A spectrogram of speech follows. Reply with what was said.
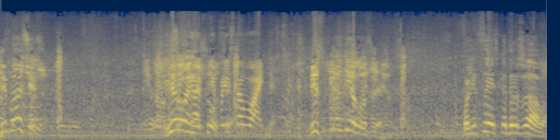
Ти бачиш? Герой Не знайшовся. приставайте. Безпреділ уже. Поліцейська держава.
